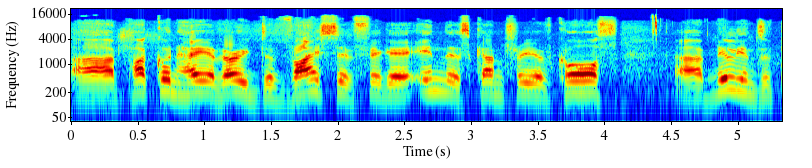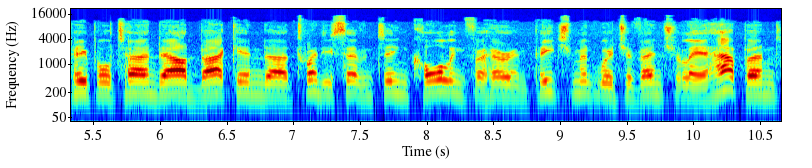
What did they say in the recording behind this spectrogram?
Uh, Park Geun-hye, a very divisive figure in this country, of course. Uh, millions of people turned out back in uh, 2017 calling for her impeachment, which eventually happened.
